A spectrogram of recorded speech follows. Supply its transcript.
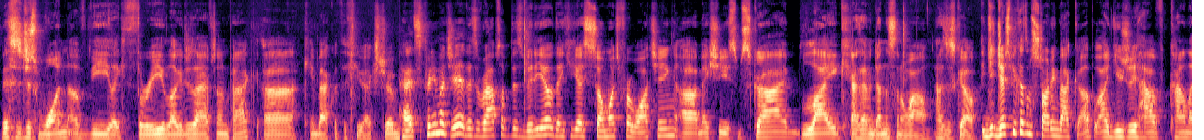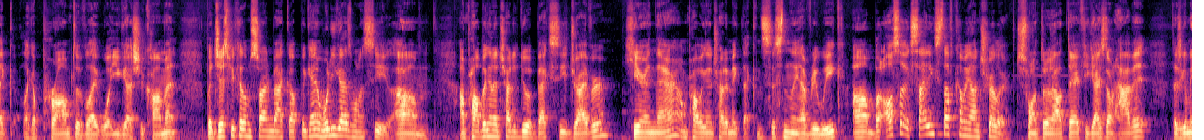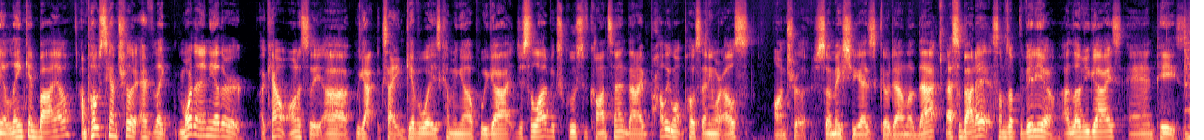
This is just one of the like three luggages I have to unpack. Uh, came back with a few extra. That's pretty much it. This wraps up this video. Thank you guys so much for watching. Uh, make sure you subscribe, like. Guys, I haven't done this in a while. How's this go? Just because I'm starting back up, I usually have kind of like like a prompt of like what you guys should comment. But just because I'm starting back up again, what do you guys want to see? Um, I'm probably gonna try to do a backseat driver here and there. I'm probably gonna try to make that consistently every week. Um, but also exciting stuff coming on Triller. Just want to throw it out there. If you guys don't have it, there's gonna be a link in bio. I'm posting on Triller ev- like more than any other account, honestly. Uh, we got exciting giveaways coming up. We got just a lot of exclusive content that I probably won't post anywhere else on Triller. So make sure you guys go download that. That's about it. Sums up the video. I love you guys and peace.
